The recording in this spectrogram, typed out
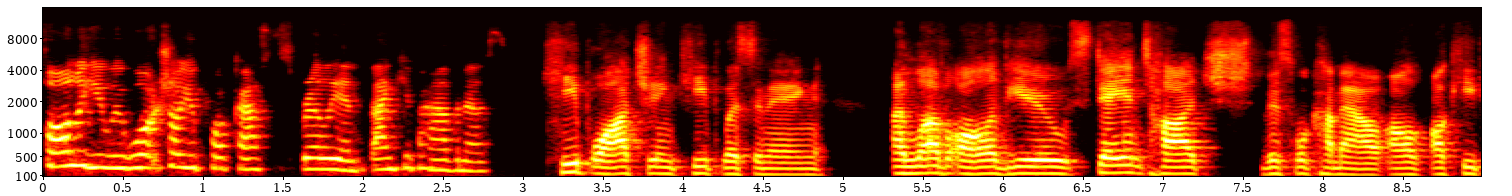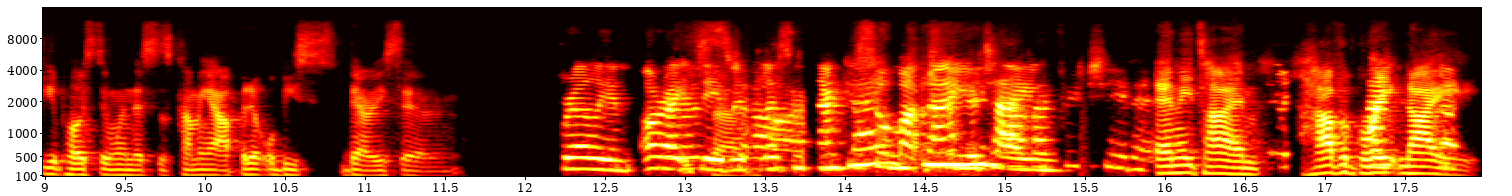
follow you. We watch all your podcasts. It's brilliant. Thank you for having us. Keep watching, keep listening. I love all of you. Stay in touch. This will come out. I'll I'll keep you posted when this is coming out, but it will be very soon. Brilliant. All right, Yes, David. sir. Listen, thank you so Thank much for your love, I time. appreciate it. Anytime. Have a great night.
